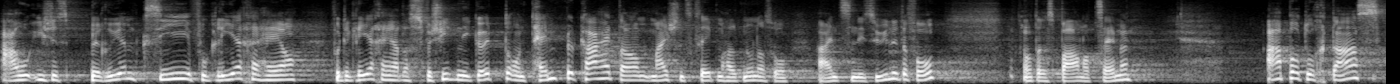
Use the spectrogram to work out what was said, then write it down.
Auch ist es berühmt von Griechen her, von den Griechen her, dass es verschiedene Götter und Tempel hatte. Da meistens sieht man halt nur noch so einzelne Säulen davon oder ein paar noch zusammen. Aber durch das,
